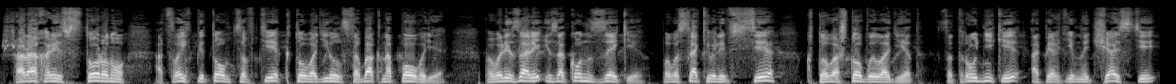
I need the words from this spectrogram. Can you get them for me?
шарахались в сторону от своих питомцев те, кто водил собак на поводе, повылезали из окон зэки, повыскакивали все, кто во что был одет, сотрудники оперативной части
